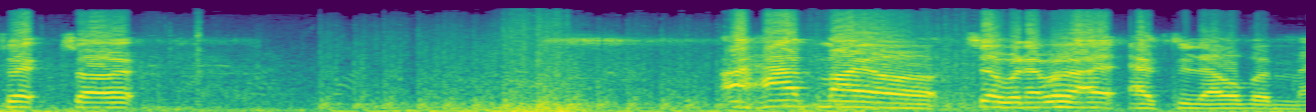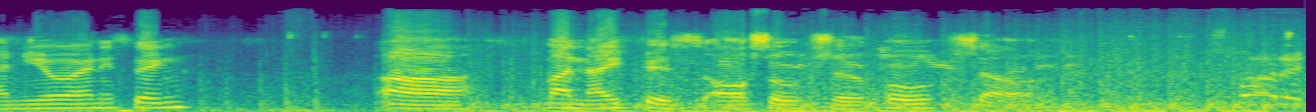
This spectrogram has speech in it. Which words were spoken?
So, so I have my uh so whenever I exit out of a menu or anything, uh my knife is also circle, so Spotted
